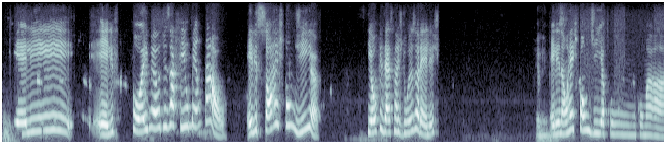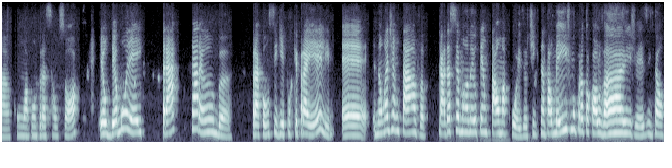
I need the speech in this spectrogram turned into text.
e ele, ele foi meu desafio mental. Ele só respondia se eu fizesse nas duas orelhas. Ele não respondia com, com, uma, com uma ponturação só. Eu demorei pra caramba para conseguir, porque para ele é, não adiantava cada semana eu tentar uma coisa, eu tinha que tentar o mesmo protocolo várias vezes. Então,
